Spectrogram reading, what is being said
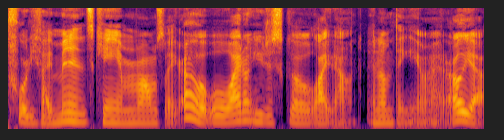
45 minutes came. And mom was like, oh, well, why don't you just go lie down? And I'm thinking in my head, oh, yeah,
